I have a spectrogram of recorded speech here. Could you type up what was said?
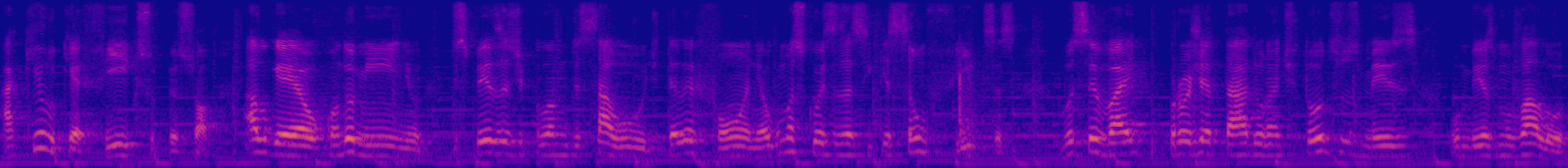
Aquilo que é fixo, pessoal, aluguel, condomínio, despesas de plano de saúde, telefone, algumas coisas assim que são fixas, você vai projetar durante todos os meses o mesmo valor.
